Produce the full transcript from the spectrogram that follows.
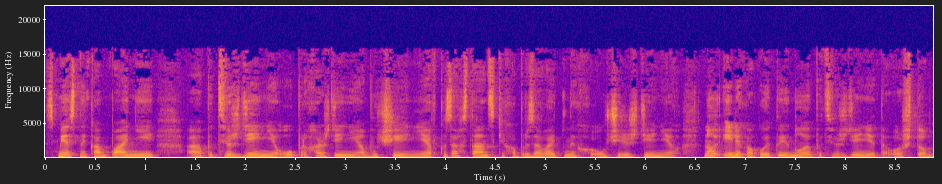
с местной компанией, а, подтверждение о прохождении обучения в казахстанских образовательных учреждениях, ну или какое-то иное подтверждение того, что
